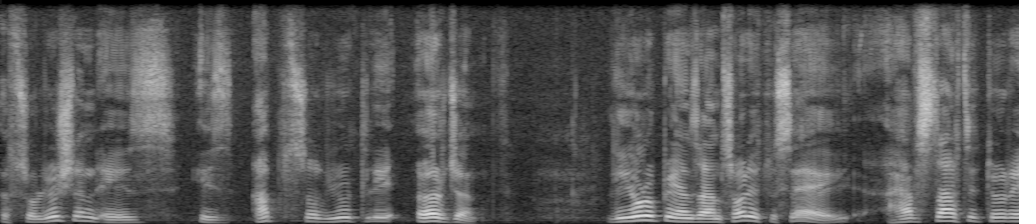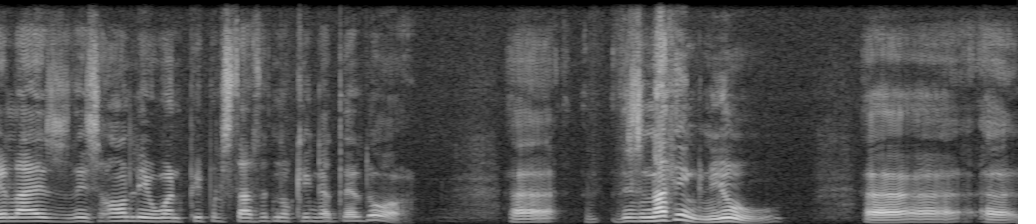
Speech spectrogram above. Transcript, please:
a solution is, is absolutely urgent. The Europeans, I'm sorry to say, have started to realize this only when people started knocking at their door. Uh, there's nothing new uh, uh,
